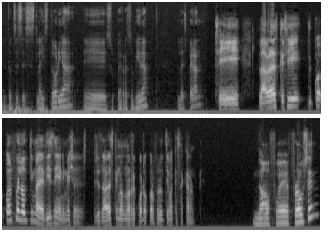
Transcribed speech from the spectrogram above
Entonces es la historia eh, súper resumida. ¿La esperan? Sí, la verdad es que sí. ¿Cuál, cuál fue la última de Disney Animation Studios? La verdad es que no, no recuerdo cuál fue la última que sacaron. No, fue Frozen.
